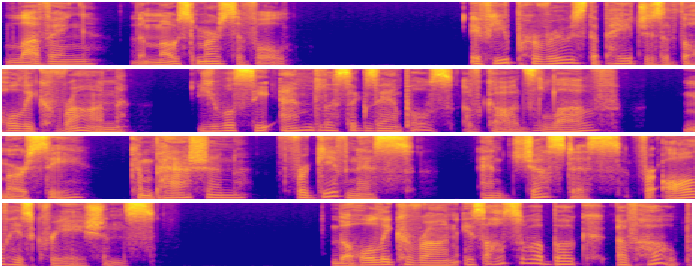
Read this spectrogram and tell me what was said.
loving, the most merciful. If you peruse the pages of the Holy Quran, you will see endless examples of God's love, mercy, compassion, forgiveness, and justice for all his creations. The Holy Quran is also a book of hope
